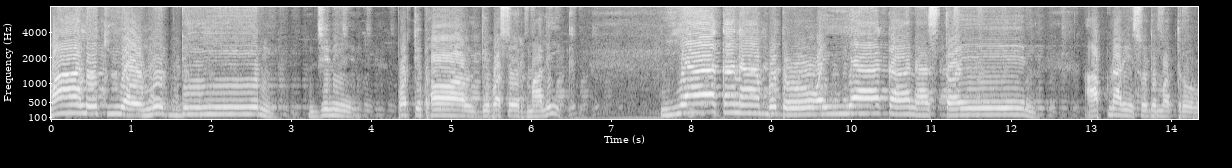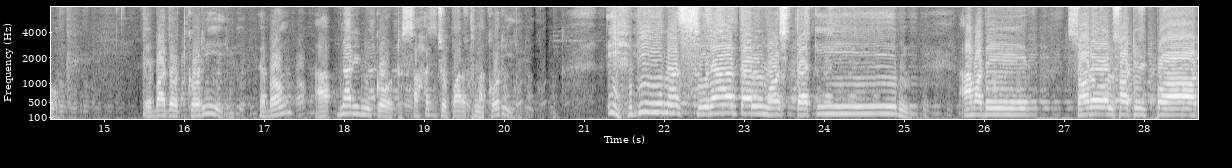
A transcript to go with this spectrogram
মালিক ইয়াউমিদ্দিন, যিনি প্রতিফল দিবসের মালিক। ইয়াকা নাবুদু ওয়া ইয়াকা নাস্তাইন আপনারই শুধুমাত্র এবাদত করি এবং আপনারই নিকট সাহায্য প্রার্থনা করি। ইহদিন সিরাতাল মুস্তাকিম, আমাদের সরল সঠিক পথ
